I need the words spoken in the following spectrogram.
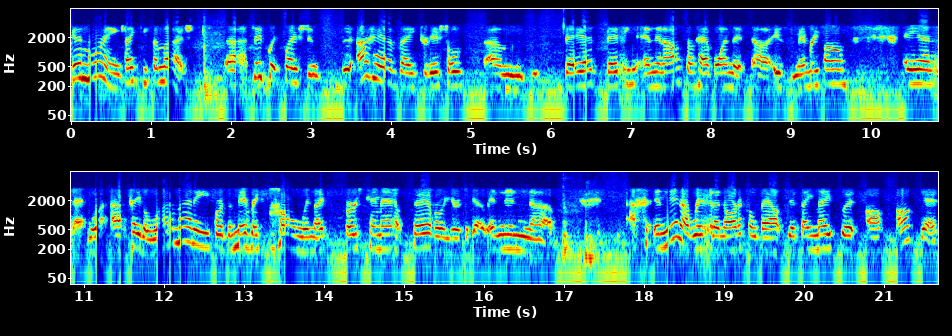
Good morning. Thank you so much. Uh, two quick questions. I have a traditional um, bed, bedding, and then I also have one that uh, is memory foam. And I paid a lot of money for the memory foam when they first came out several years ago. And then, uh, and then I read an article about that they may put off off gas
